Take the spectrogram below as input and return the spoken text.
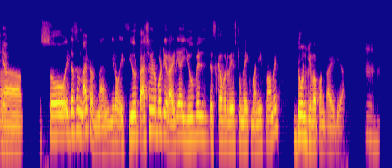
Yeah. Uh, so it doesn't matter, man. You know, if you're passionate about your idea, you will discover ways to make money from it. Don't give up on the idea. Mhm.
